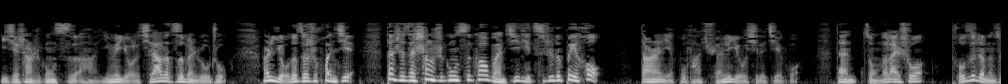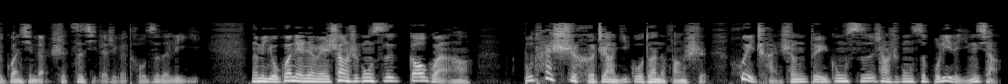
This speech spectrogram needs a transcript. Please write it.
一些上市公司啊，因为有了其他的资本入驻，而有的则是换届。但是在上市公司高管集体辞职的背后，当然也不乏权力游戏的结果。但总的来说，投资者们最关心的是自己的这个投资的利益。那么，有观点认为，上市公司高管啊。不太适合这样一锅端的方式，会产生对于公司上市公司不利的影响。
